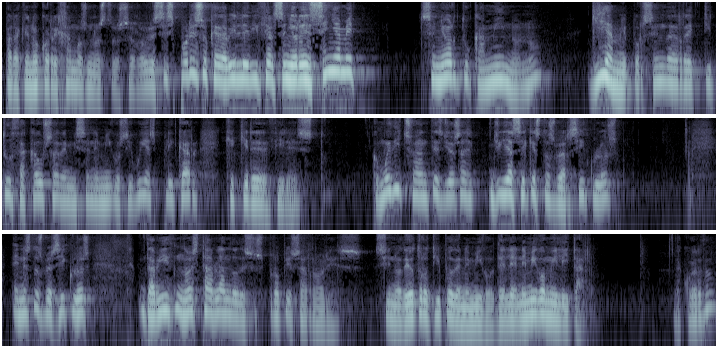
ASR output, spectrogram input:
Para que no corrijamos nuestros errores. Es por eso que David le dice al Señor, enséñame, Señor, tu camino, ¿no? Guíame por senda de rectitud a causa de mis enemigos. Y voy a explicar qué quiere decir esto. Como he dicho antes, yo, ya sé que estos versículos, en estos versículos, David no está hablando de sus propios errores, sino de otro tipo de enemigo, del enemigo militar. ¿De acuerdo?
